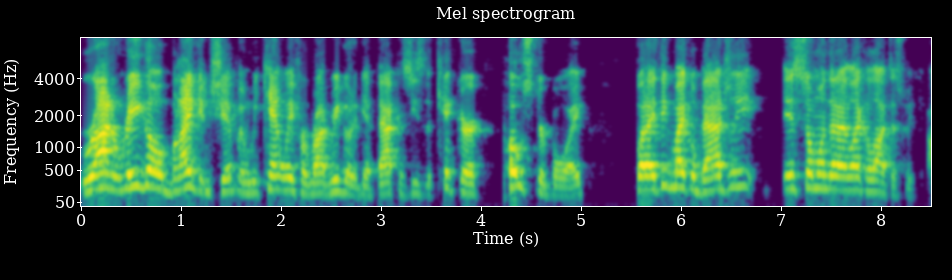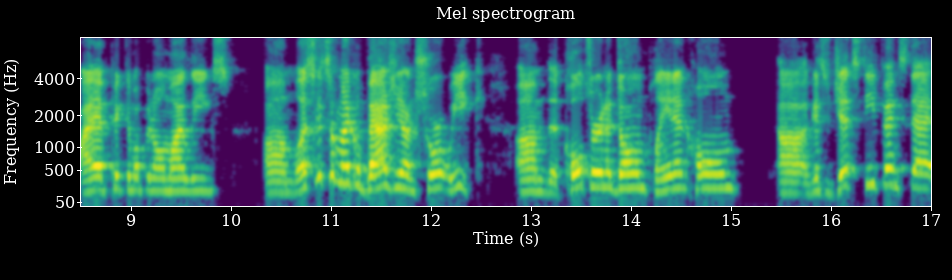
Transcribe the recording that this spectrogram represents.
Rodrigo Blankenship, and we can't wait for Rodrigo to get back because he's the kicker poster boy. But I think Michael Badgley is someone that I like a lot this week. I have picked him up in all my leagues. Um, let's get some Michael Badgley on short week. Um, the Colts are in a dome, playing at home uh, against a Jets defense that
